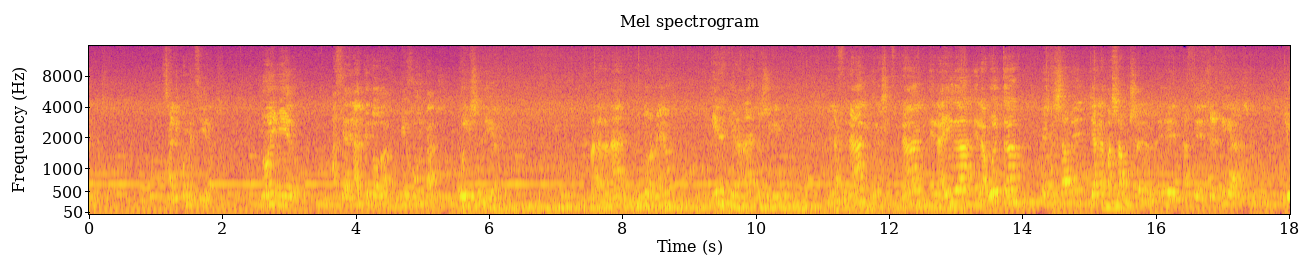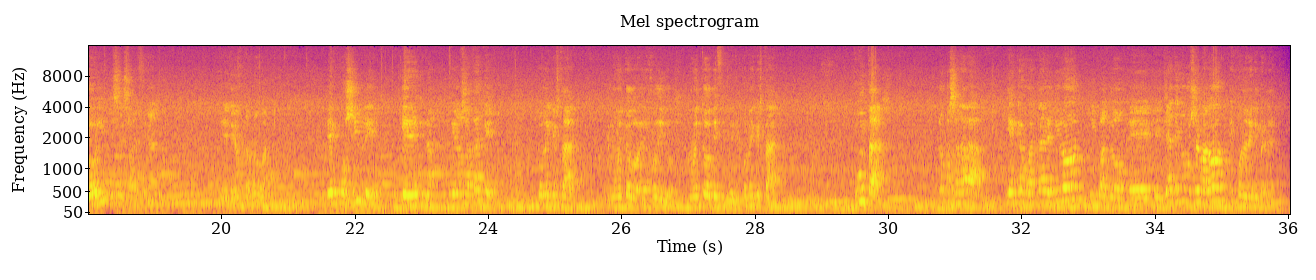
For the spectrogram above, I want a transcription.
ellas. Salí convencidas. No hay miedo. Hacia adelante todas, ir juntas. Hoy es el día. Para ganar un torneo, tienes que ganar estos equipos. En la final, en la semifinal, en la ida, en la vuelta. Este examen ya lo pasamos eh, hace tres días y hoy es el examen final. Y le tenemos que aprobar. Es posible que, que nos ataquen, como hay que estar, en momentos eh, jodidos, en momentos difíciles, como hay que estar. Juntas, no pasa nada. Y hay que aguantar el tirón y cuando eh, ya tengamos el balón es cuando hay que perderlo.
